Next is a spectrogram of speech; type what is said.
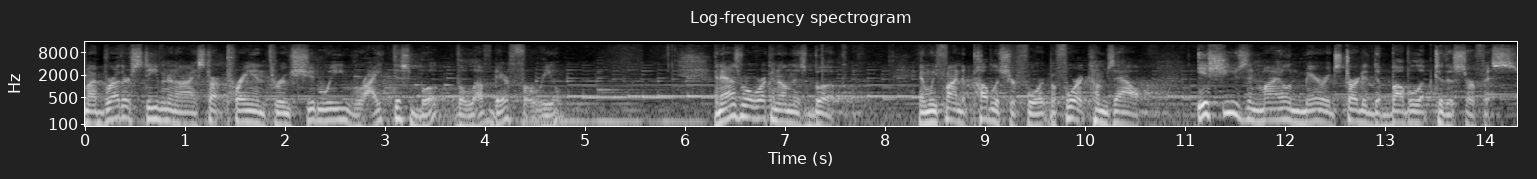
my brother Stephen and I start praying through should we write this book, The Love Dare, for real? And as we're working on this book, and we find a publisher for it, before it comes out, issues in my own marriage started to bubble up to the surface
